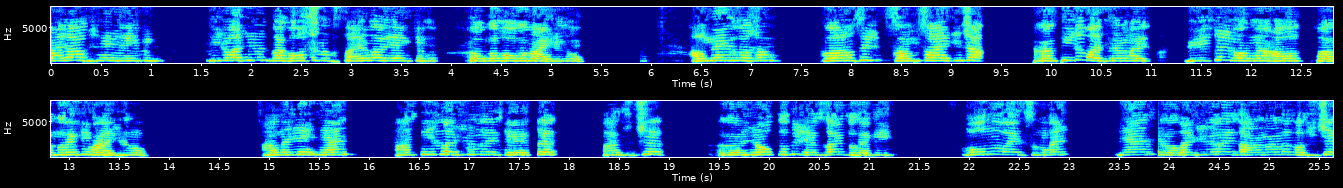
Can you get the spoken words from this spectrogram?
ആരാധനയിലേക്കും തിരുവചന പ്രഘോഷണ സ്ഥലങ്ങളിലേക്കും കൊണ്ടുപോകുമായിരുന്നു. അന്നേ ദിവസം ക്ലാസ്സിൽ സംസാരിച്ച പ്രത്യേക വചനങ്ങൾ വീട്ടിൽ വന്ന് അവർ പങ്കുവയ്ക്കുമായിരുന്നു അവരെ ഞാൻ ആ തിരുവചനങ്ങൾ കേട്ട് പഠിച്ച് ലോകത്തിൽ എഴുതാൻ തുടങ്ങി? മൂന്ന് വയസ്സ് മുതൽ ഞാൻ വചനങ്ങൾ കാണാതെ പഠിച്ച്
